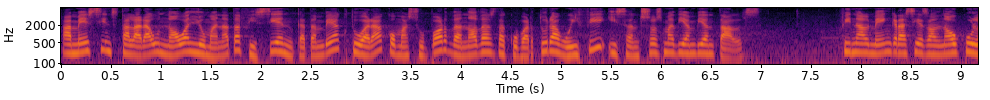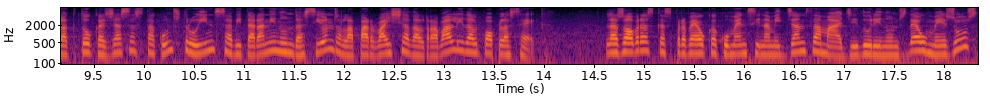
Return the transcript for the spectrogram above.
A més, s'instal·larà un nou enllumenat eficient que també actuarà com a suport de nodes de cobertura wifi i sensors mediambientals. Finalment, gràcies al nou col·lector que ja s'està construint, s'evitaran inundacions a la part baixa del Raval i del Poble Sec. Les obres que es preveu que comencin a mitjans de maig i durin uns 10 mesos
